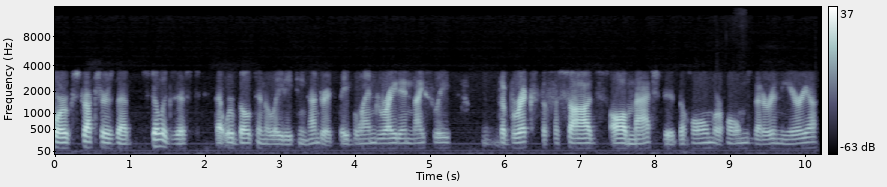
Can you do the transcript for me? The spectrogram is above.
for structures that still exist that were built in the late 1800s. They blend right in nicely. The bricks, the facades all match the, the home or homes that are in the area.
